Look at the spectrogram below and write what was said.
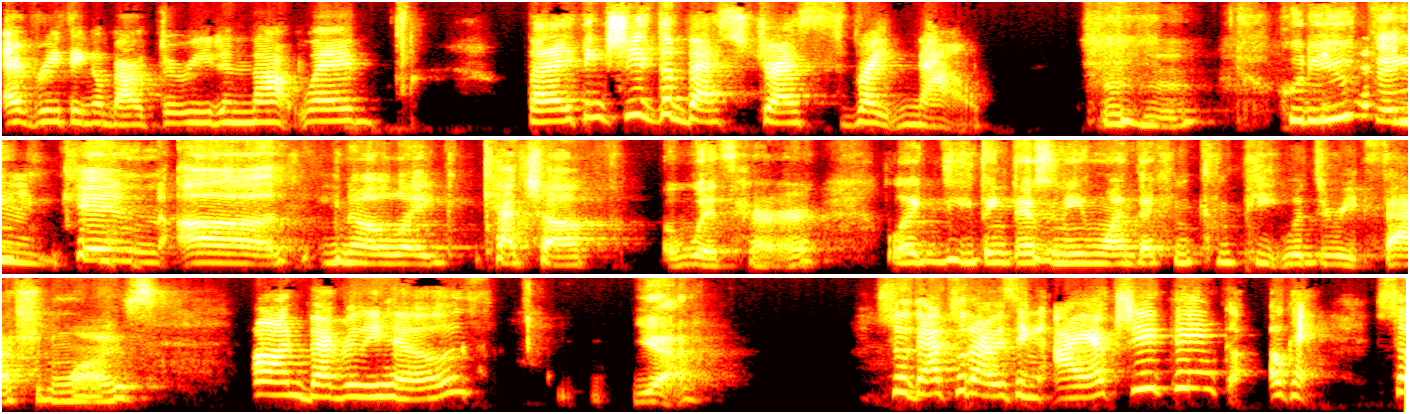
everything about Dorit in that way. But I think she's the best dressed right now. Mm-hmm. Who do you think can uh you know like catch up with her? Like, do you think there's anyone that can compete with Dorit fashion wise? On Beverly Hills? Yeah. So that's what I was saying. I actually think, okay, so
